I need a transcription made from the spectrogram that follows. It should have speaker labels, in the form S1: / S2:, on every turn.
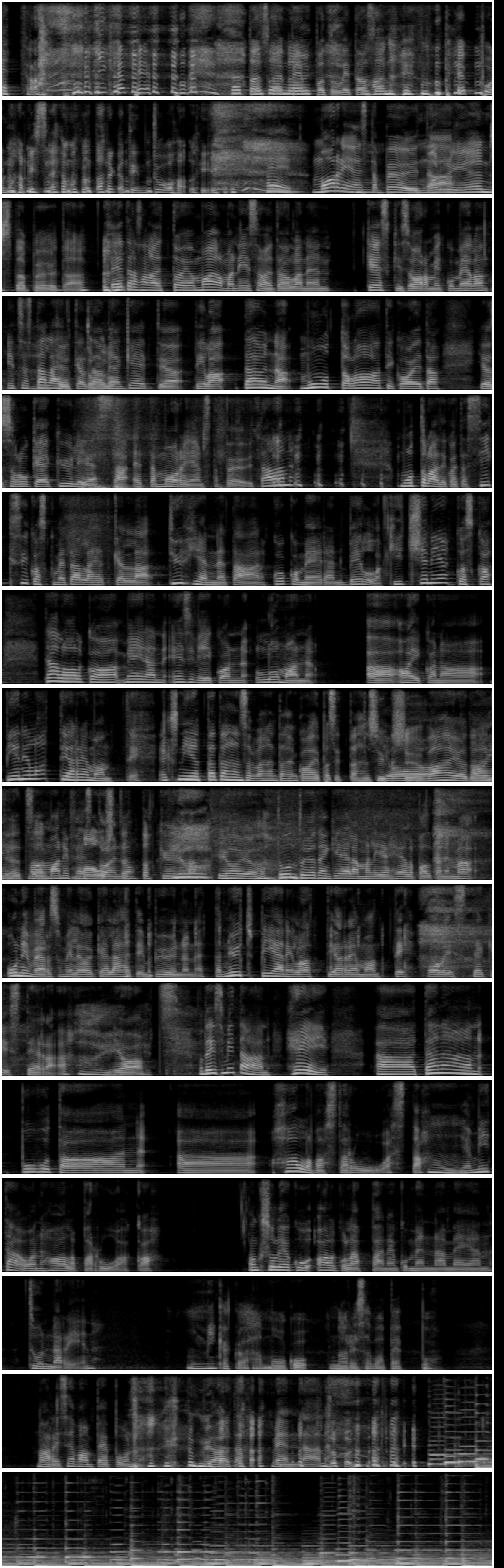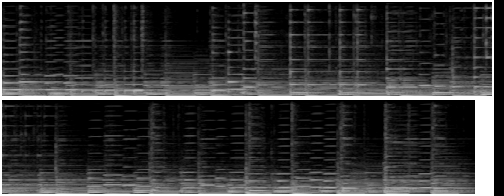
S1: Petra. Mikä Peppu? Toivottavasti toi Peppu tuli
S2: Mä
S1: tuohon.
S2: sanoin, peppu narisee, mutta mä tarkoitin tuoliin.
S1: Hei, morjensta pöytää.
S2: Morjensta pöytää.
S1: Petra sanoi, että toi on maailman isoin tällainen keskisormi, kun meillä on itse asiassa tällä hetkellä tämä meidän keittiötila täynnä muuttolaatikoita, joissa lukee kyljessä, että morjensta pöytään. Muuttolaatikoita siksi, koska me tällä hetkellä tyhjennetään koko meidän Bella Kitcheniä, koska täällä alkaa meidän ensi viikon loman ää, aikana pieni lattiaremontti.
S2: Eikö niin, että tätähän sä vähän tähän kaipasit tähän syksyyn?
S1: Joo.
S2: Vähän jotain,
S1: Oi,
S2: tiedätkö,
S1: mä oon manifestoinut, kyllä.
S2: Joo, joo.
S1: Tuntui jotenkin elämä liian helpolta, niin mä universumille oikein lähetin pyynnön, että nyt pieni lattiaremontti olisi tekis terää.
S2: Ai
S1: Joo. Mutta ei se mitään. Hei, ää, tänään puhutaan halvasta ruuasta. Hmm. Ja mitä on halpa ruoka? Onko sulla joku alkuläppäinen, kun mennään meidän tunnariin?
S2: Mikäköhän muu kuin nariseva peppu?
S1: Narisevan Pepun myötä mennään.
